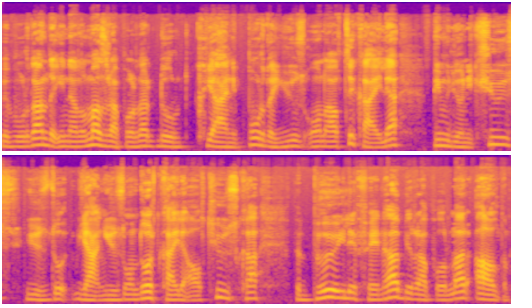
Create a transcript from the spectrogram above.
ve buradan da inanılmaz raporlar dur yani burada 116k ile 1 milyon 200 100, yani 114k ile 600k ve böyle fena bir raporlar aldım.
